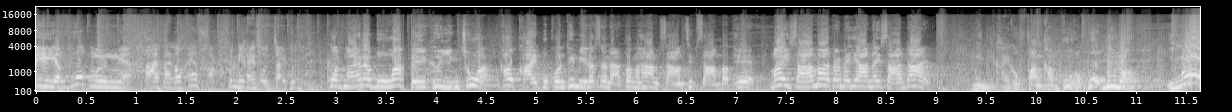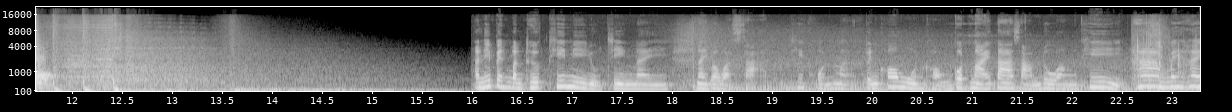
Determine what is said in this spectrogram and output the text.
ตีอย่างพวกมึงเนี่ยตายไปก็แค่ฝักไม่มีใครสนใจพวกมึง กฎหมายระบุว่าตีคือหญิงชั่ว เข้าข่ายบุคคลที่มีลักษณะต้องห้าม 33 ประเภท ไม่สามารถเป็นพยานในศาลได้ ไม่มีใครเขาฟังคำพูดของพวกมึงหรอกอีโง่ อันนี้เป็นบันทึกที่มีอยู่จริงในในประวัติศาสตร์ ที่ค้นมา เป็นข้อมูลของกฎหมายตาสามดวงที่ห้ามไม่ให้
